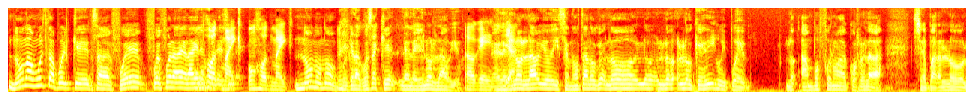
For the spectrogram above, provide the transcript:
No una multa porque, ¿sabes? Fue, fue fuera del aire. Un hot mic, un hot mic. No, no, no, porque la cosa es que le leí los labios. Ok. Le leí los labios y se nota lo que, lo, lo, lo que dijo y pues ambos fueron a correr a separar los,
